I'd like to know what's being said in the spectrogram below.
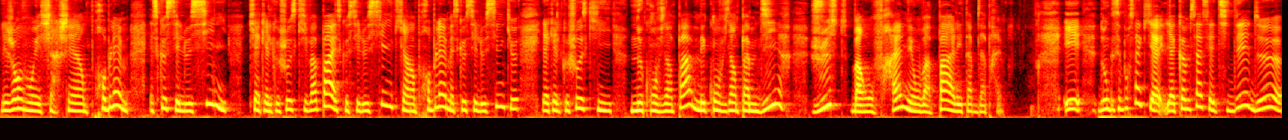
les gens vont y chercher un problème. Est-ce que c'est le signe qu'il y a quelque chose qui va pas? Est-ce que c'est le signe qu'il y a un problème? Est-ce que c'est le signe qu'il y a quelque chose qui ne convient pas, mais qu'on vient pas me dire? Juste, bah on freine et on va pas à l'étape d'après. Et donc c'est pour ça qu'il y, a comme ça cette idée de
